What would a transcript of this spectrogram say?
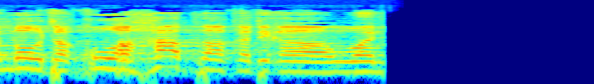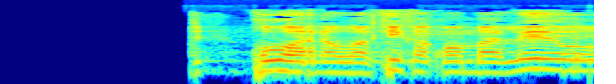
ambao utakuwa hapa katika uwanja kuwa na uhakika kwamba leo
